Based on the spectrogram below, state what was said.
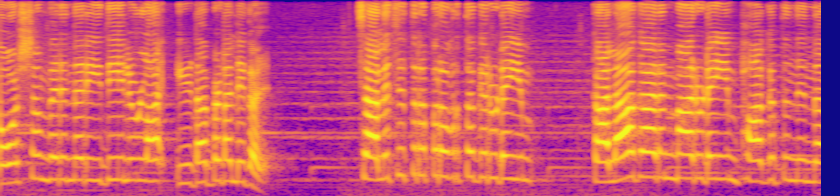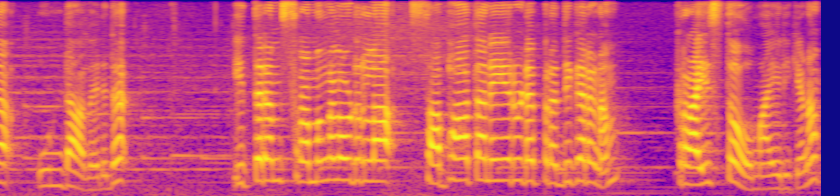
ദോഷം വരുന്ന രീതിയിലുള്ള ഇടപെടലുകൾ ചലച്ചിത്ര പ്രവർത്തകരുടെയും കലാകാരന്മാരുടെയും ഭാഗത്തു നിന്ന് ഉണ്ടാവരുത്. ഇത്തരം ശ്രമങ്ങളോടുള്ള സഭാതനയരുടെ പ്രതികരണം ക്രൈസ്തവമായിരിക്കണം.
